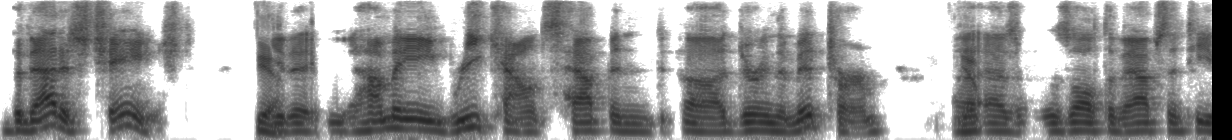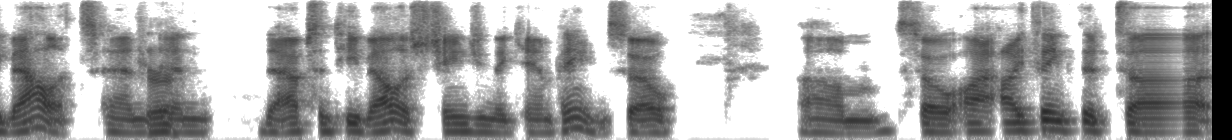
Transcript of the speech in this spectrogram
but that has changed. Yeah. You know, how many recounts happened uh, during the midterm uh, yep. as a result of absentee ballots and sure. and the absentee ballots changing the campaign. So. Um, so I, I, think that uh,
